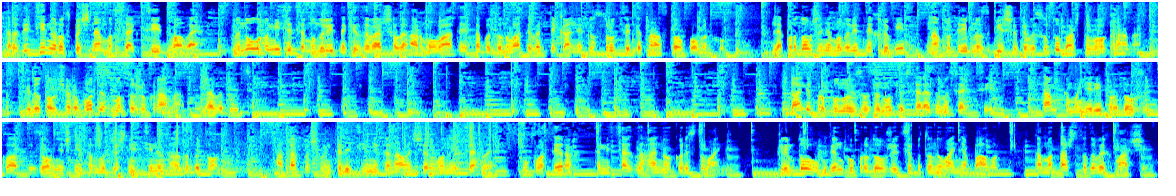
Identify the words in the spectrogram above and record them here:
Традиційно розпочнемо з секції 2В. Минулого місяця монолітники завершили армувати та бетонувати вертикальні конструкції 15-го поверху. Для продовження монолітних робіт нам потрібно збільшити висоту баштового крана. Підготовчі роботи з монтажу крана вже ведуться. Далі пропоную зазирнути всередину секції. Там каменярі продовжують класти зовнішні та внутрішні стіни з газобетону, а також вентиляційні канали червоної цегли у квартирах та місцях загального користування. Крім того, у будинку продовжується бетонування балок та монтаж садових маршів.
